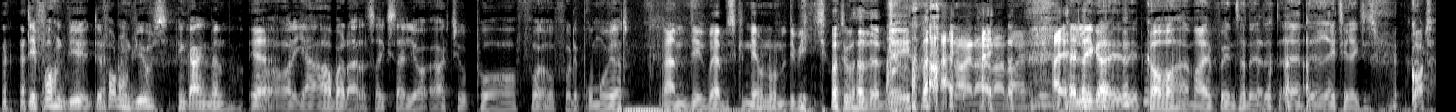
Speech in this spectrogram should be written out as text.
det, får en, det får nogle views en gang imellem, ja. og, og, jeg arbejder altså ikke særlig aktivt på at få, at få det promoveret. Nej, men det er jo være, at vi skal nævne nogle af de videoer, du har været med i. nej, nej, nej, nej, nej. Der ligger et, et cover af mig på internettet af det er rigtig, rigtig godt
